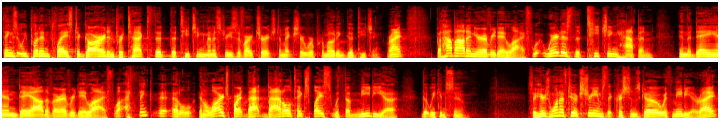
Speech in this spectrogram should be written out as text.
things that we put in place to guard and protect the, the teaching ministries of our church to make sure we're promoting good teaching, right? But how about in your everyday life? Where does the teaching happen in the day in, day out of our everyday life? Well, I think uh, in a large part that battle takes place with the media that we consume. So here's one of two extremes that Christians go with media, right?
